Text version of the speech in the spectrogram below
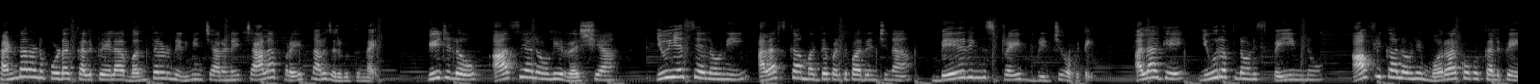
ఖండాలను కూడా కలిపేలా వంతెనలు నిర్మించాలని చాలా ప్రయత్నాలు జరుగుతున్నాయి. వీటిలో ఆసియాలోని రష్యా యుఎస్ఏలోని అలాస్కా మధ్య ప్రతిపాదించిన బేరింగ్ స్ట్రైట్ బ్రిడ్జ్ ఒకటి అలాగే యూరప్లోని స్పెయిన్ను ఆఫ్రికాలోని మొరాకోకు కలిపే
